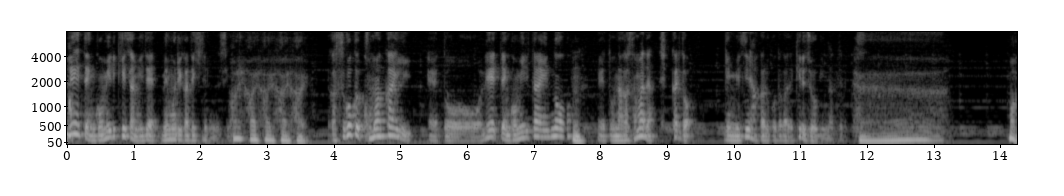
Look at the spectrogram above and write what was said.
0.5ミリ刻みでメモリができてるんですよ。はいはいはいはいはすごく細かい、えー、と0.5ミリ単位の、うんえー、と長さまでしっかりと厳密に測ることができる定規になってるんですへえ。まあ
